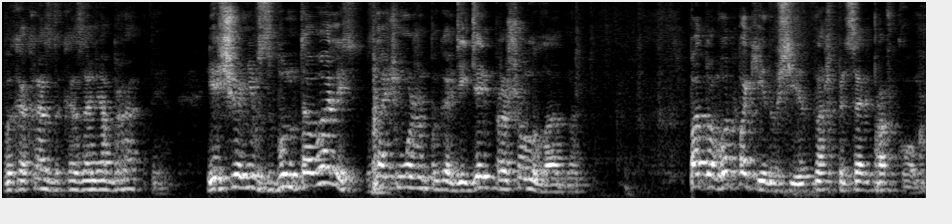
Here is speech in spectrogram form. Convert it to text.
вы как раз доказали обратное. Еще не взбунтовались, значит, можно погодить. День прошел, и ладно. Потом, вот Покидов наш председатель правкома.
